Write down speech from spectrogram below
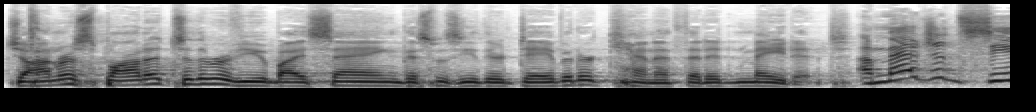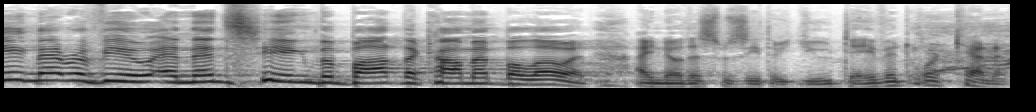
John responded to the review by saying this was either David or Kenneth that had made it. Imagine seeing that review and then seeing the bot, the comment below it. I know this was either you, David, or Kenneth.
